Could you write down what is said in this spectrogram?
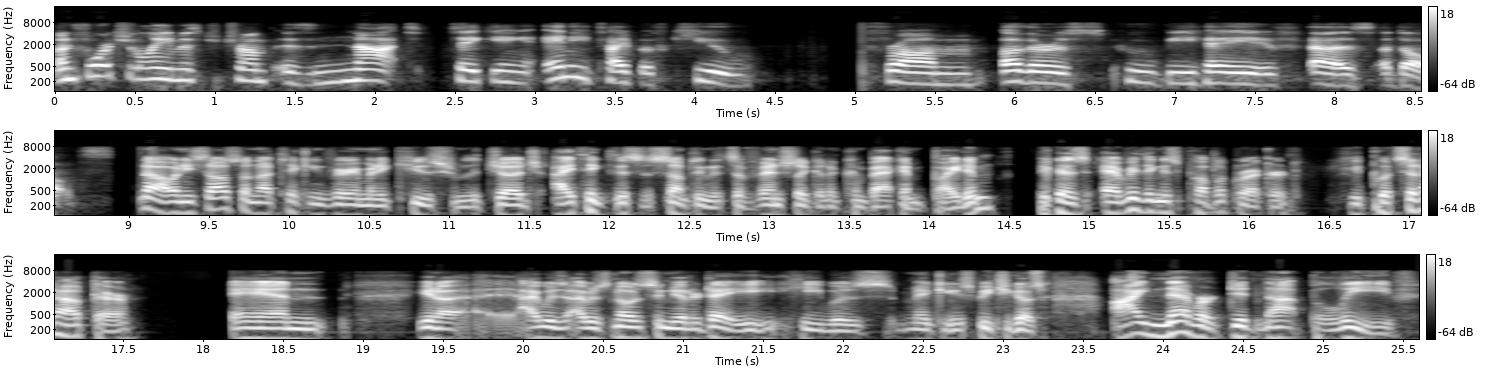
Unfortunately, Mr. Trump is not taking any type of cue from others who behave as adults. No, and he's also not taking very many cues from the judge. I think this is something that's eventually going to come back and bite him because everything is public record. He puts it out there. And you know, I was I was noticing the other day he he was making a speech. He goes, "I never did not believe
